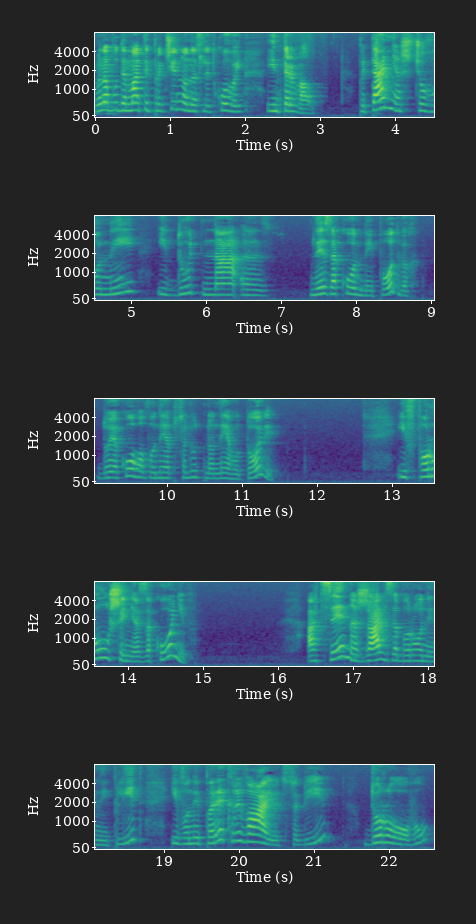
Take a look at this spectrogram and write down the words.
Вона буде мати причинно-наслідковий інтервал. Питання, що вони йдуть на е, незаконний подвиг, до якого вони абсолютно не готові, і в порушення законів, а це, на жаль, заборонений плід, і вони перекривають собі дорогу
